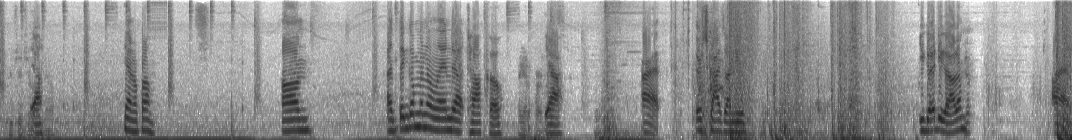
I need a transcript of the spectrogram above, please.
Appreciate you Yeah. letting me know. Yeah, no problem. Um, I think I'm gonna land at Taco. I got a part. Yeah. All right. There's guys on you. You good? You got him? Yep. All right.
